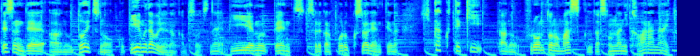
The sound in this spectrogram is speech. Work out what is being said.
ですんであのドイツのこう BMW なんかもそうですね。BM、ベンツそれからフォルクスワーゲンっていうのは比較的あのフロントのマスクがそんなに変わらないと。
